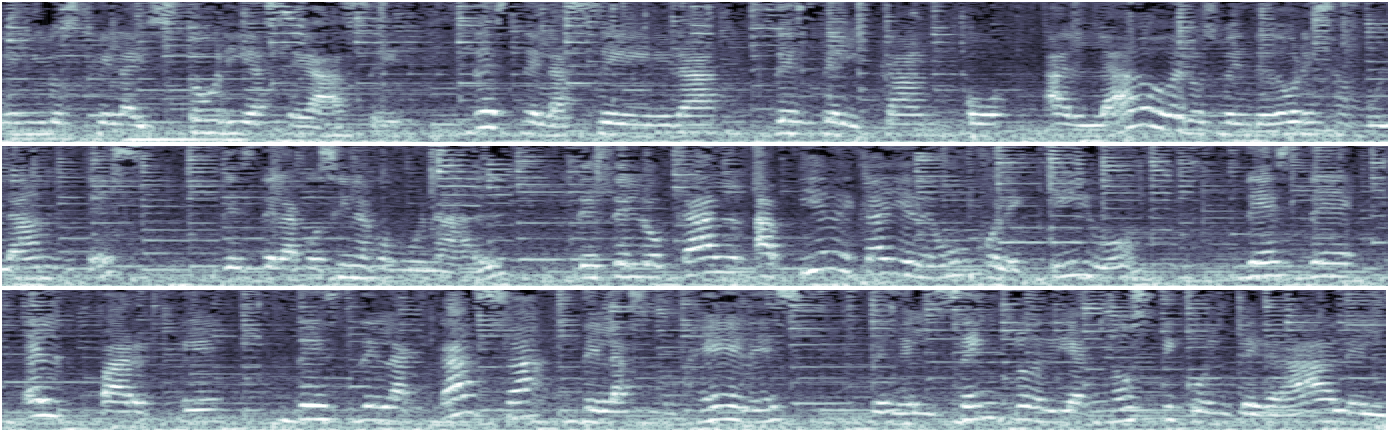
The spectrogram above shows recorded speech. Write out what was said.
en los que la historia se hace, desde la acera, desde el campo, al lado de los vendedores ambulantes, desde la cocina comunal, desde el local a pie de calle de un colectivo, desde el parque, desde la casa de las mujeres, desde el Centro de Diagnóstico Integral, el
